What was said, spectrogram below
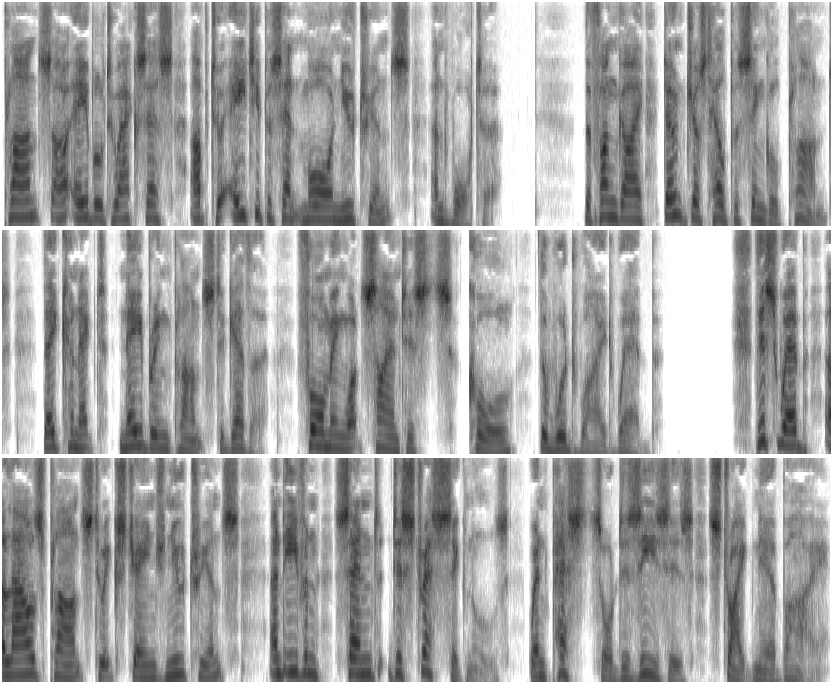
plants are able to access up to 80% more nutrients and water. The fungi don't just help a single plant, they connect neighbouring plants together, forming what scientists call the wood wide web. This web allows plants to exchange nutrients and even send distress signals when pests or diseases strike nearby.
